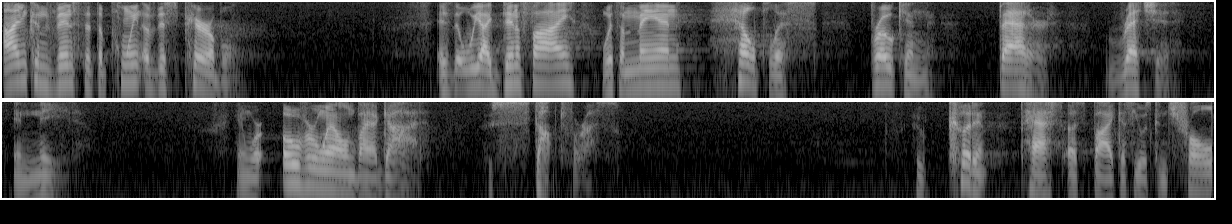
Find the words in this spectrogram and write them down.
I'm convinced that the point of this parable is that we identify with a man helpless, broken, battered, wretched, in need. And we're overwhelmed by a God who stopped for us, who couldn't pass us by because he was controlled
